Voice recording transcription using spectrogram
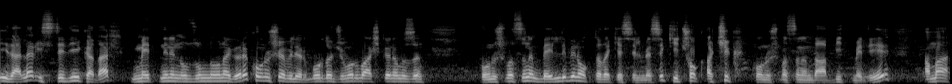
Liderler istediği kadar metninin uzunluğuna göre konuşabilir. Burada Cumhurbaşkanımızın konuşmasının belli bir noktada kesilmesi ki çok açık konuşmasının daha bitmediği ama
